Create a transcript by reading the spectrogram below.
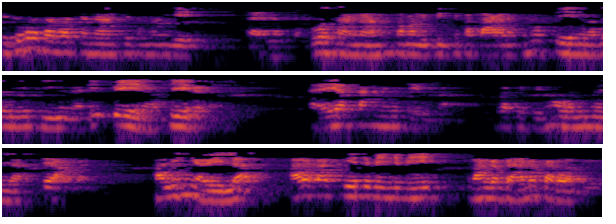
ඒකවල සර්වඥාන්ති තමන්ගේ පොසංගම් තමන්ගේ පිට කතා කරන තේනවද මේ තීන වැඩි පේනවා තේරෙනවා. ඇයිත් අන්න මේක තේරුණා. ඒකට කියනවා ඔන්න යක්ෂය ආවයි. කලින් ඇවිල්ලා අර කට්ටියට මෙන්න මේ රංගපෑම කරලා තියෙනවා.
